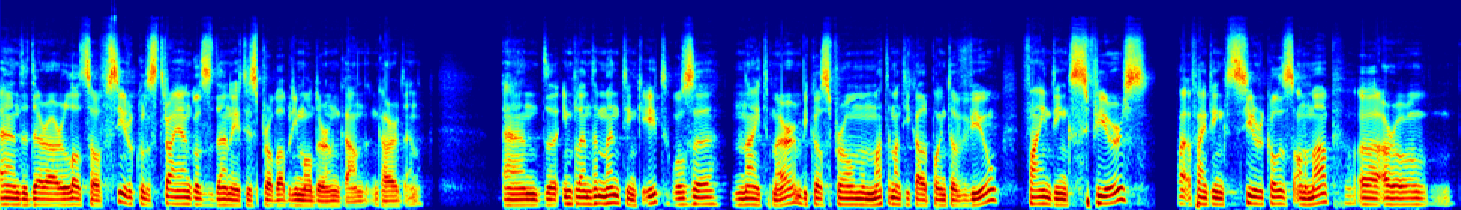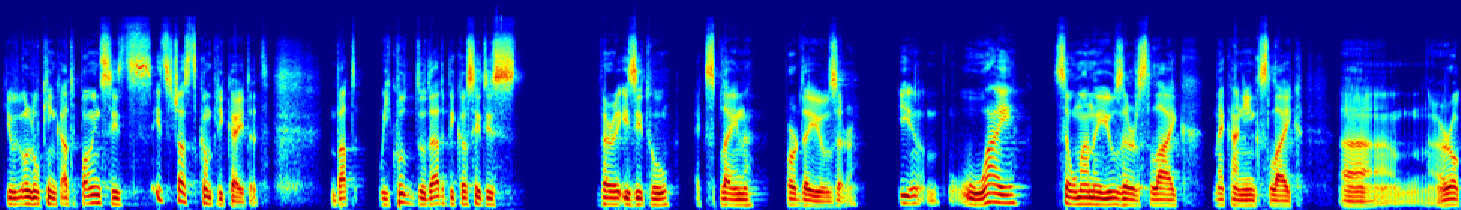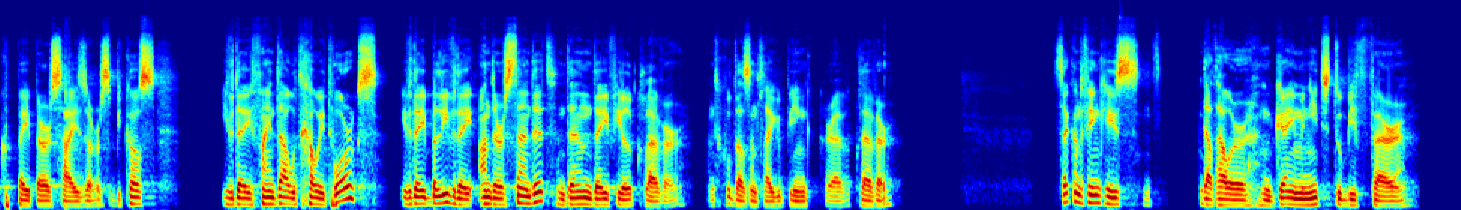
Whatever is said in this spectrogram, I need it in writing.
and there are lots of circles, triangles, then it is probably modern garden. And uh, implementing it was a nightmare because from a mathematical point of view, finding spheres finding circles on map uh, or looking at points, it's, it's just complicated. But we could do that because it is very easy to explain for the user. Why so many users like mechanics like um, rock, paper, scissors? Because if they find out how it works, if they believe they understand it, then they feel clever. And who doesn't like being clever? Second thing is that our game needs to be fair.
